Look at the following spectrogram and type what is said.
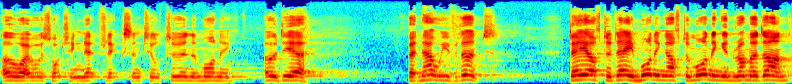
Oh, I was watching Netflix until two in the morning. Oh dear. But now we've learnt, day after day, morning after morning in Ramadan,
